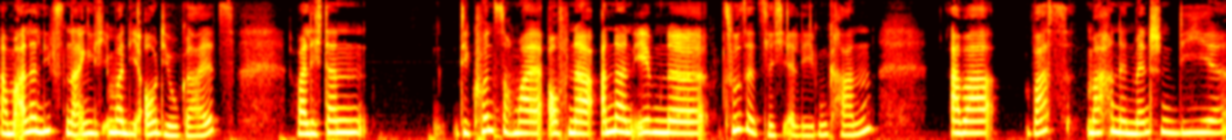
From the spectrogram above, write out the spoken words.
am allerliebsten eigentlich immer die Audioguides, weil ich dann die Kunst nochmal auf einer anderen Ebene zusätzlich erleben kann. Aber was machen denn Menschen, die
